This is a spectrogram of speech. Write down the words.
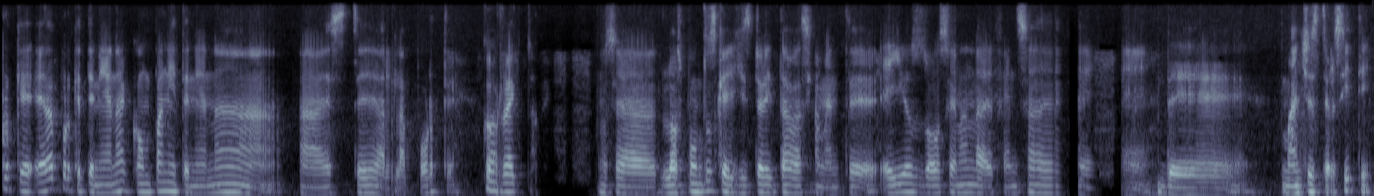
porque, era porque tenían a Company, tenían a, a este, al Laporte. Correcto. O sea, los puntos que dijiste ahorita, básicamente, ellos dos eran la defensa de, Manchester City.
